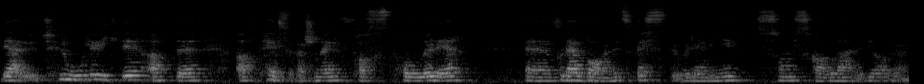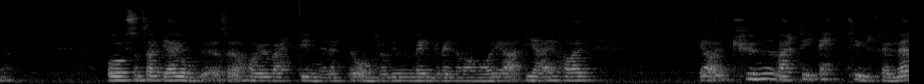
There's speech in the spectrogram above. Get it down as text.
det er utrolig viktig at eh, at helsepersonell fastholder det. Eh, for det er barnets beste vurderinger som skal være de avgjørende. Og som sagt, jeg jobber, altså, har jo vært inne i dette området i veldig veldig mange år. Jeg, jeg, har, jeg har, kun vært i ett tilfelle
